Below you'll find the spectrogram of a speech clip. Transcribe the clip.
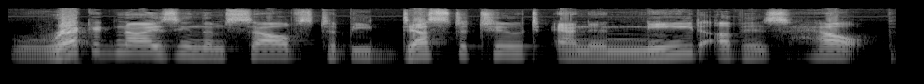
recognizing themselves to be destitute and in need of his help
